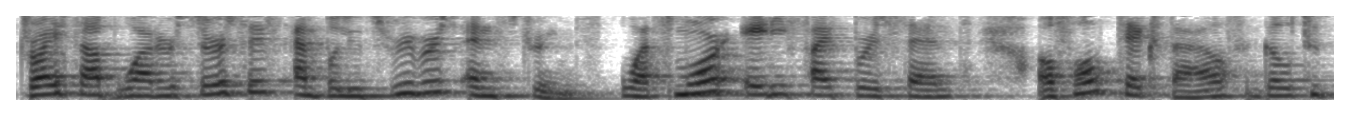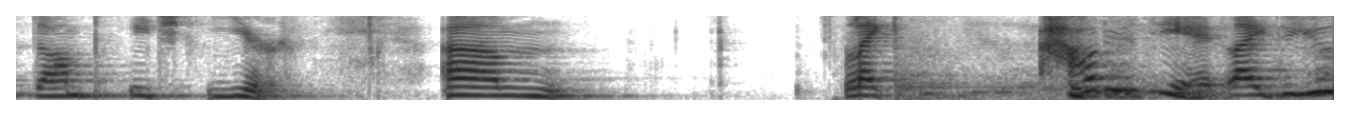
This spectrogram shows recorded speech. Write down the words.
dries up water sources, and pollutes rivers and streams. What's more, 85% of all textiles go to dump each year. Um, like, how do you see it? Like, do you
